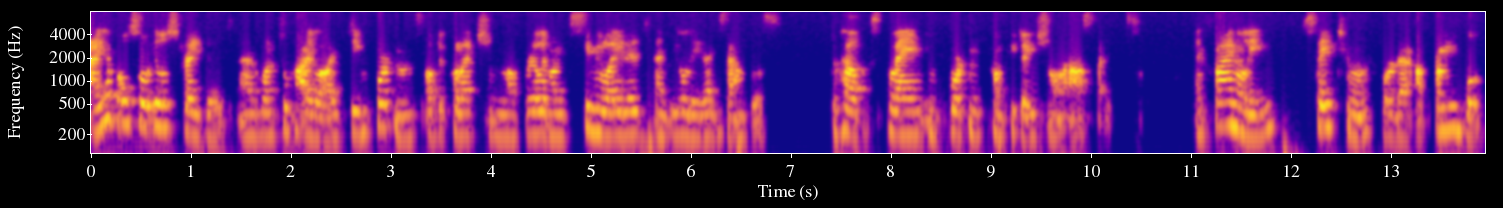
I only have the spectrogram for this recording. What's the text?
I have also illustrated and want to highlight the importance of the collection of relevant simulated and real data examples to help explain important computational aspects. And finally, stay tuned for the upcoming book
